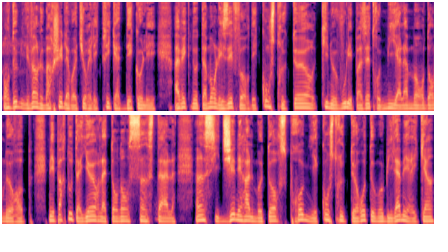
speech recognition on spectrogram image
En 2020, le marché de la voiture électrique a décollé, avec notamment les efforts des constructeurs qui ne voulaient pas être mis à l'amende en Europe. Mais partout ailleurs, la tendance s'installe. Ainsi, General Motors, premier constructeur automobile américain,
